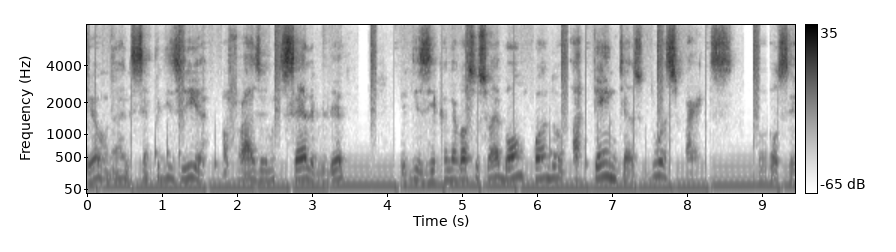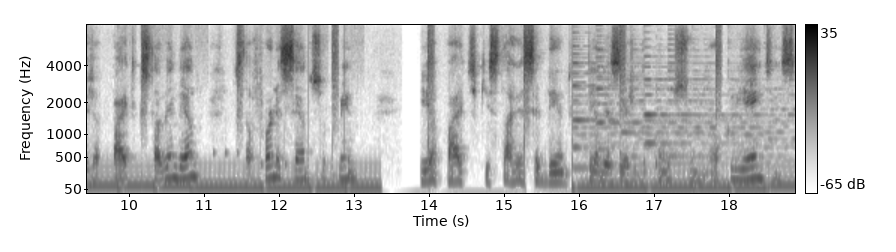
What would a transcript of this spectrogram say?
meu, né, ele sempre dizia uma frase muito célebre dele. Ele dizia que o negócio só é bom quando atende as duas partes, ou seja, a parte que está vendendo, está fornecendo, suprindo, e a parte que está recebendo, que tem o desejo de consumo, é o cliente em si.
